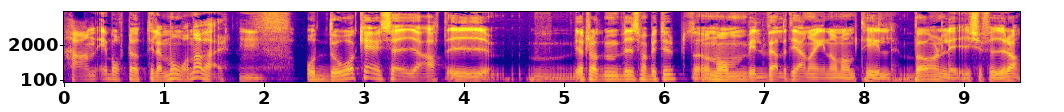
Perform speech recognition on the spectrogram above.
han är borta upp till en månad här. Och då kan jag ju säga att i, jag tror att vi som har bytt ut honom vill väldigt gärna in honom till Burnley i 24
